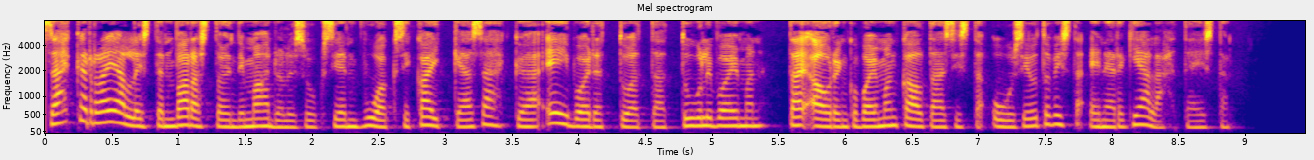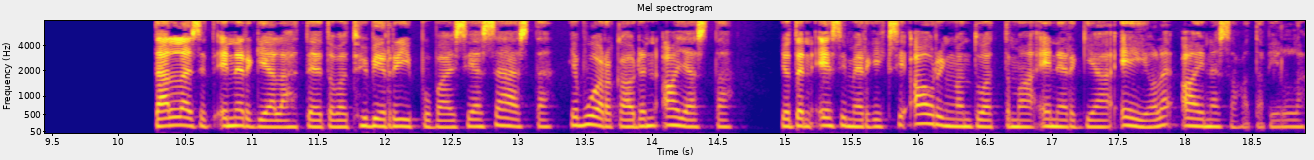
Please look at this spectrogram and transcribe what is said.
Sähkön rajallisten varastointimahdollisuuksien vuoksi kaikkea sähköä ei voida tuottaa tuulivoiman tai aurinkovoiman kaltaisista uusiutuvista energialähteistä – Tällaiset energialähteet ovat hyvin riippuvaisia säästä ja vuorokauden ajasta, joten esimerkiksi auringon tuottamaa energiaa ei ole aina saatavilla.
